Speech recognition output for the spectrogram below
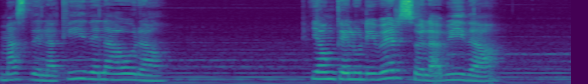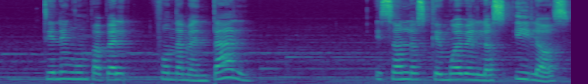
más del aquí y del ahora. Y aunque el universo, la vida, tienen un papel fundamental y son los que mueven los hilos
